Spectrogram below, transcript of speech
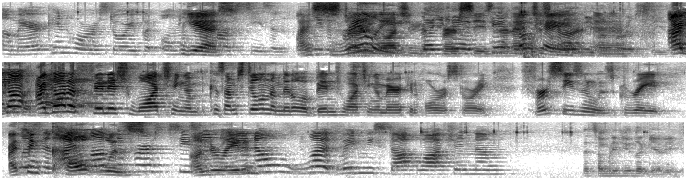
American Horror Story, but only Yes. the first season. I Only the started Really? watching the No, first season, and can't I just Okay. kind only the of. first. I I- got I gotta finish watching them because I'm still in the middle of binge watching American Horror Story. First season was great. I think Listen, Cult I was the first season. underrated. You know what made me stop watching them? Did somebody do the Gibby?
